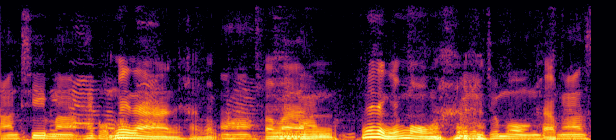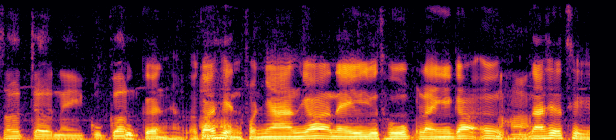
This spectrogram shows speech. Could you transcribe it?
หาที่มาให้ผม ไม่นานครับ อ่าประมาณไม่นานไม่ถึงชั่วโมง ไม่ถึงชั่วโมงครับ นะ search เจอใน Google Google ครับแล้วก็อ่าฮะเห็นผลงานก็ใน YouTube อะไรเงี้ยก็เอออ่าฮะน่าเชื่อถือ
